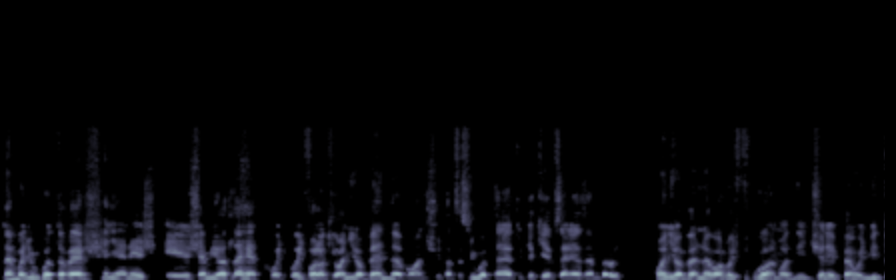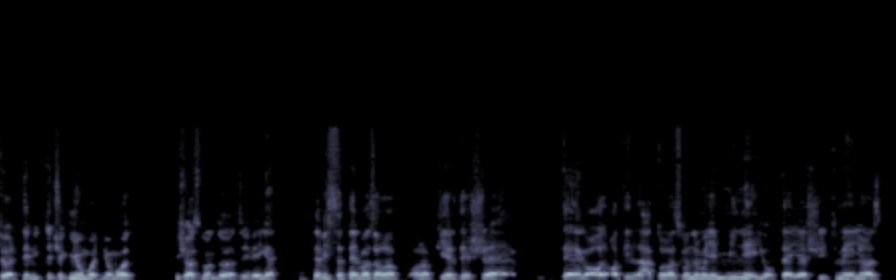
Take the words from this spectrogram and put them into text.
nem vagyunk ott a versenyen, és, és emiatt lehet, hogy, hogy valaki annyira benne van, sőt, tehát ezt nyugodtan el tudja képzelni az ember, hogy annyira benne van, hogy fogalmad nincsen éppen, hogy mi történik, te csak nyomod, nyomod, és azt gondolod, hogy vége. De visszatérve az alap, alapkérdésre, tényleg Attilától azt gondolom, hogy egy minél jobb teljesítmény az,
